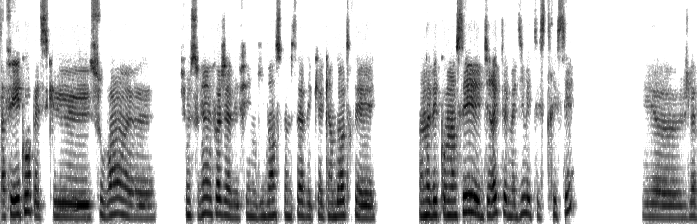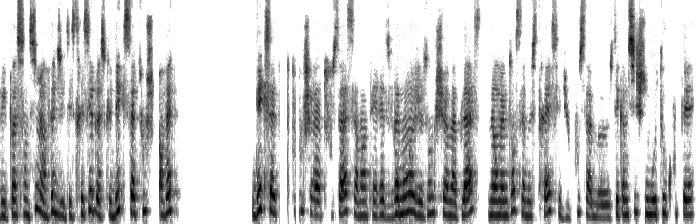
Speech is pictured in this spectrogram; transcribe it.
Ça fait écho parce que souvent, euh, je me souviens une fois, j'avais fait une guidance comme ça avec quelqu'un d'autre et on avait commencé et direct, elle m'a dit, mais t'es stressée? Et euh, je l'avais pas senti, mais en fait, j'étais stressée parce que dès que ça touche, en fait, dès que ça touche à tout ça, ça m'intéresse vraiment et je sens que je suis à ma place, mais en même temps, ça me stresse et du coup, ça me, c'est comme si je m'auto-coupais.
